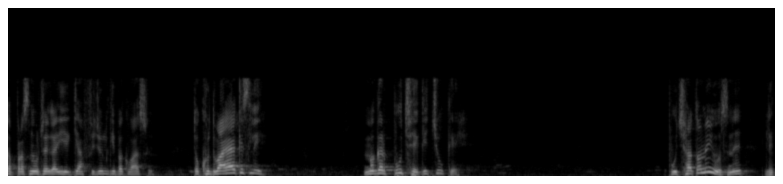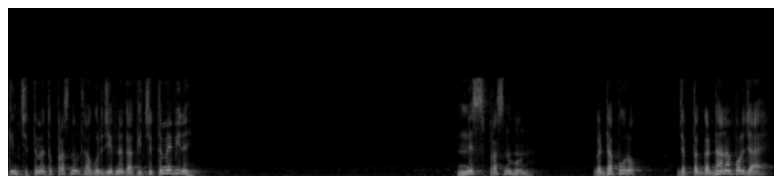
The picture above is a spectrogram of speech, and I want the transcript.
तब प्रश्न उठेगा, ये क्या फिजूल की बकवास हुई? तो खुदवाया किस लिए? मगर पूछे कि चूके? पूछा तो नहीं उसने, लेकिन चित्त में तो प्रश्न उठा। गुरुजीफ ने कहा कि चित्त में भी नहीं। निष्प्रश्न होना। गड्ढा पूरो। जब तक गड्ढा ना पुर जाए,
